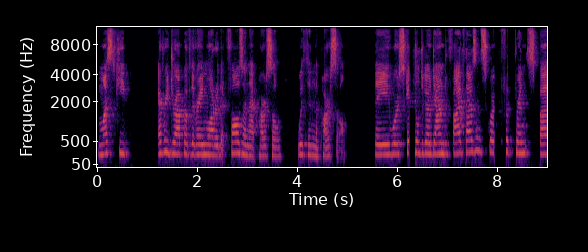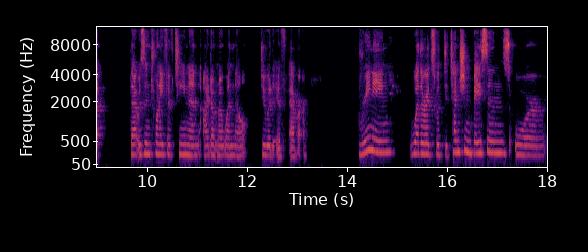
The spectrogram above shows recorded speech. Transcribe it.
must keep every drop of the rainwater that falls on that parcel within the parcel. They were scheduled to go down to 5,000 square footprints, but that was in 2015, and I don't know when they'll do it, if ever. Greening, whether it's with detention basins or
